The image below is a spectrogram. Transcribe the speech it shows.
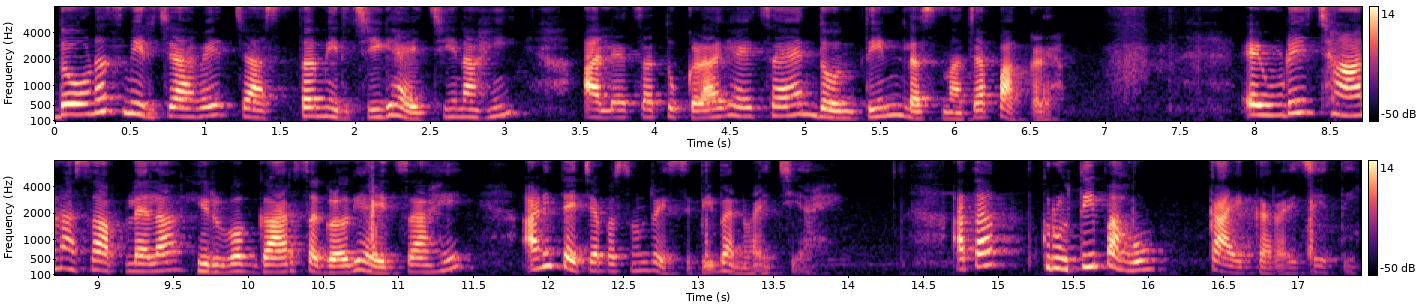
दोनच मिरच्या हवेत जास्त मिरची घ्यायची नाही. आल्याचा तुकडा घ्यायचा आहे दोन तीन लसणाच्या पाकळ्या. एवढी छान असं आपल्याला हिरवंगार सगळं घ्यायचं आहे आणि त्याच्यापासून रेसिपी बनवायची आहे. आता कृती पाहू काय करायचे ती.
